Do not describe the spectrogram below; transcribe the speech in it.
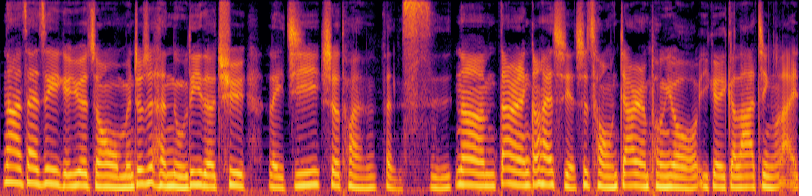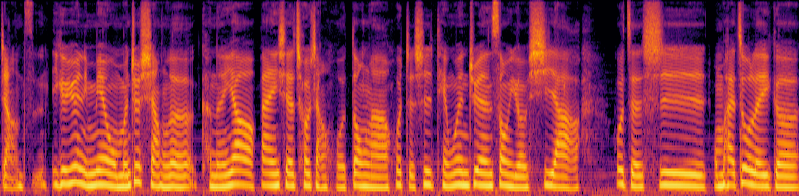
那在这一个月中，我们就是很努力的去累积社团粉丝。那当然刚开始也是从家人朋友一个一个拉进来，这样子一个月里面，我们就想了可能要办一些抽奖活动啊，或者是填问卷送游戏啊，或者是我们还做了一个。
